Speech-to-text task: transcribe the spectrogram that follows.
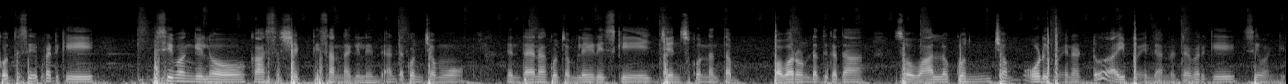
కొద్దిసేపటికి శివంగిలో కాస్త శక్తి సన్నగిలింది. అంటే కొంచెము ఎంతైనా కొంచెం లేడీస్కి జెంట్స్కున్నంత పవర్ ఉండదు కదా. సో వాళ్ళు కొంచెం ఓడిపోయినట్టు అయిపోయింది అన్నట్టు ఎవరికి? శివంగి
